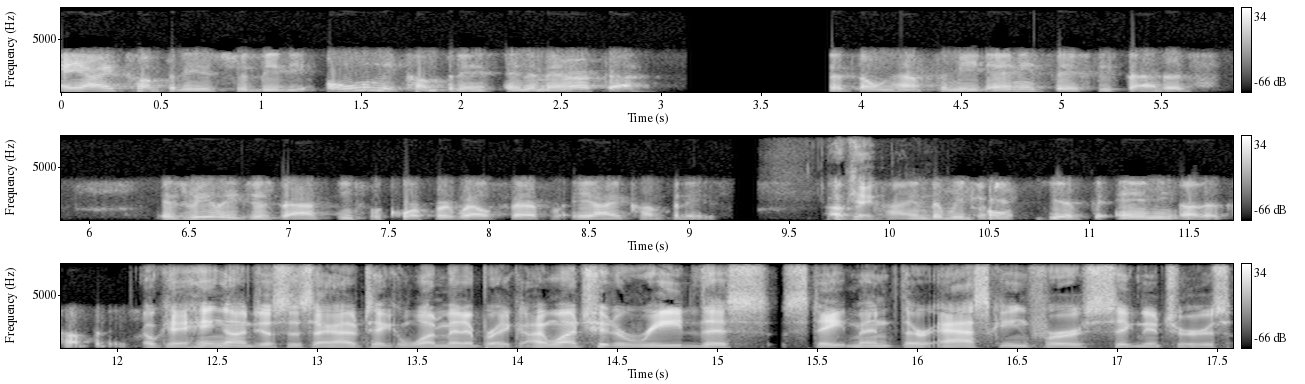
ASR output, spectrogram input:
AI companies should be the only companies in America that don't have to meet any safety standards is really just asking for corporate welfare for AI companies. Of Okay. the kind that we don't give to any other companies. Okay, hang on just a second. I have to take a one minute break. I want you to read this statement. They're asking for signatures.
